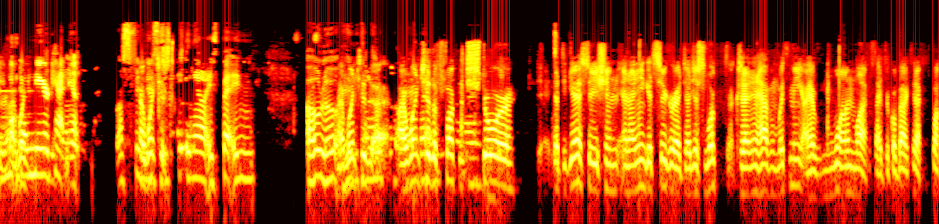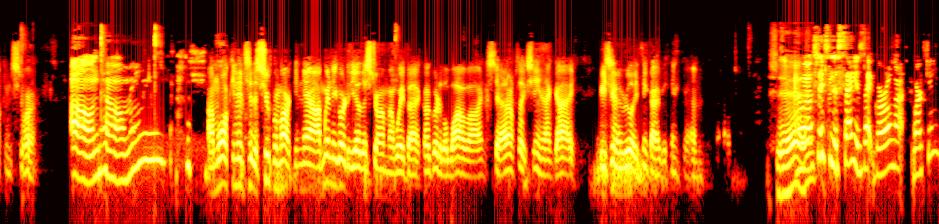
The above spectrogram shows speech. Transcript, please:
it I won't go went. near catnip. Russ I went Finley's to. just getting out his betting. Oh look, I here went we to go. the. I went to the fucking store at the gas station, and I didn't get cigarettes. I just looked because I didn't have them with me. I have one left. I have to go back to that fucking store. Oh no, man! I'm walking into the supermarket now. I'm going to go to the other store on my way back. I'll go to the Wawa instead. I don't feel like seeing that guy. He's going to really think I have a thing for him. Oh, I Yeah. was fixing to say, is that girl not working?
